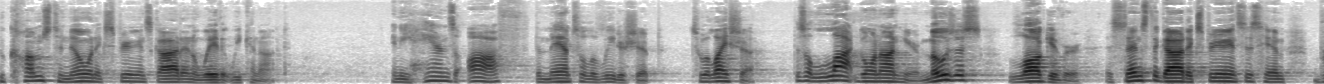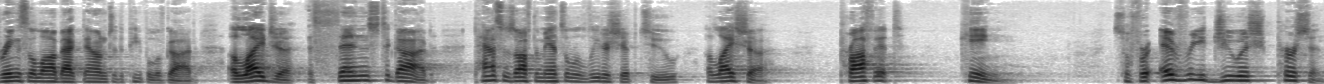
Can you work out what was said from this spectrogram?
who comes to know and experience God in a way that we cannot. And he hands off the mantle of leadership to Elisha. There's a lot going on here. Moses, lawgiver, ascends to God, experiences him, brings the law back down to the people of God. Elijah ascends to God, passes off the mantle of leadership to Elisha, prophet, king. So for every Jewish person,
